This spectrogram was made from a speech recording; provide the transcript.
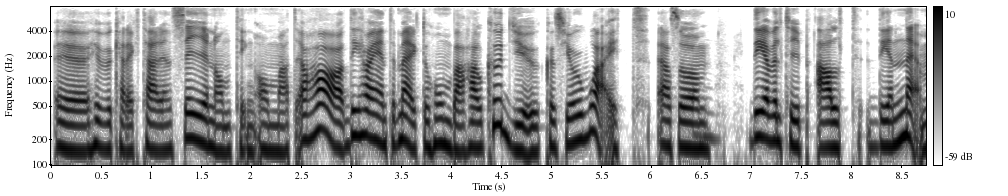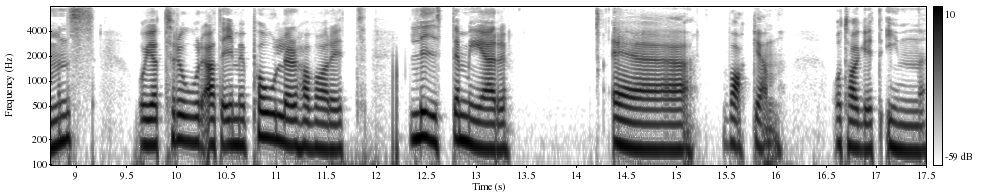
eh, huvudkaraktären säger någonting om att jaha, det har jag inte märkt och hon bara how could you, 'cause you're white. Alltså, det är väl typ allt det nämns. Och jag tror att Amy Poehler har varit lite mer eh, vaken och tagit in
